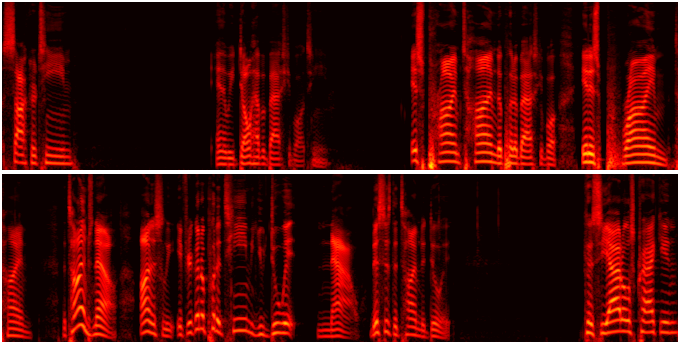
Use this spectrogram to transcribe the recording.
soccer team, and we don't have a basketball team. It's prime time to put a basketball. It is prime time. The time's now. honestly, if you're gonna put a team, you do it now. This is the time to do it. Cause Seattle's cracking.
